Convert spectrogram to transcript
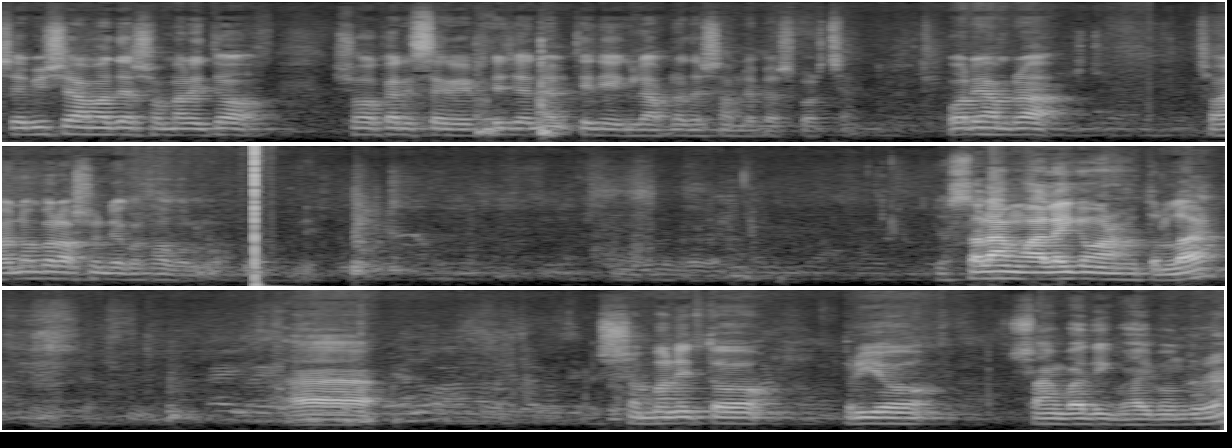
সে বিষয়ে আমাদের সম্মানিত সহকারী সেক্রেটারি জেনারেল, তিনি এগুলো আপনাদের সামনে পেশ করছেন। পরে আমরা ছয় নম্বর আসন নিয়ে কথা বলব। আসসালামু আলাইকুম রহমতুল্লাহ। সম্মানিত প্রিয় সাংবাদিক ভাই বন্ধুরা,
